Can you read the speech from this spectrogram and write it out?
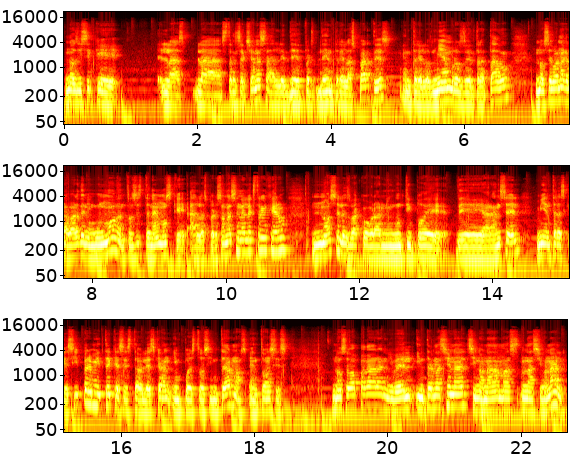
nos dice que las, transacciones entre las partes, entre los miembros del tratado, no se van a grabar de ningún modo. Entonces tenemos que a las personas en el extranjero no se les va a cobrar ningún tipo de, de arancel, mientras que sí permite que se establezcan impuestos internos. Entonces, no se va a pagar a nivel internacional, sino nada más nacional.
